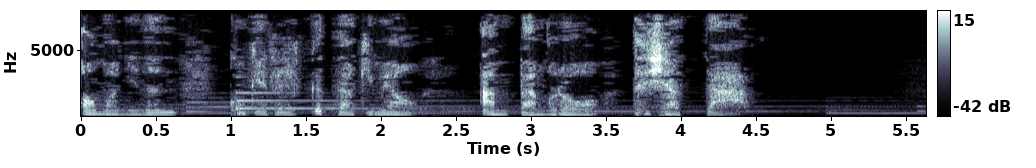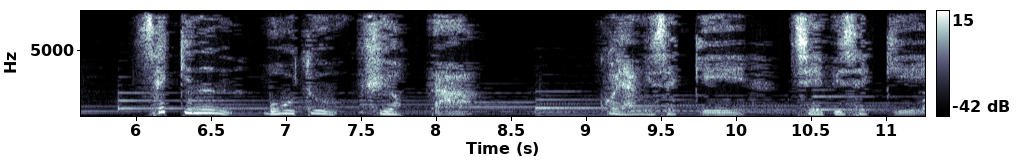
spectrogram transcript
어머니는 고개를 끄덕이며 안방으로 드셨다. 새끼는 모두 귀엽다. 고양이 새끼, 제비 새끼,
